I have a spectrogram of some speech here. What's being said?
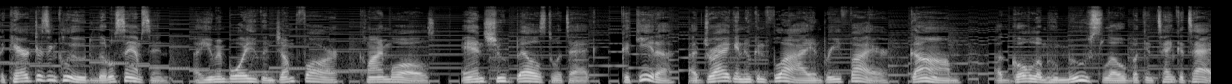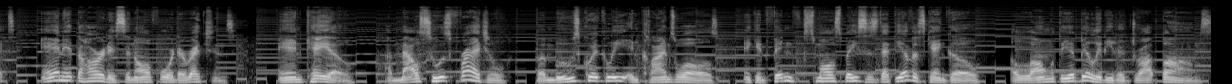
The characters include Little Samson, a human boy who can jump far, climb walls, and shoot bells to attack. Kakita, a dragon who can fly and breathe fire. Gom, a golem who moves slow but can tank attacks and hit the hardest in all four directions. And KO, a mouse who is fragile but moves quickly and climbs walls and can fit in small spaces that the others can't go, along with the ability to drop bombs.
